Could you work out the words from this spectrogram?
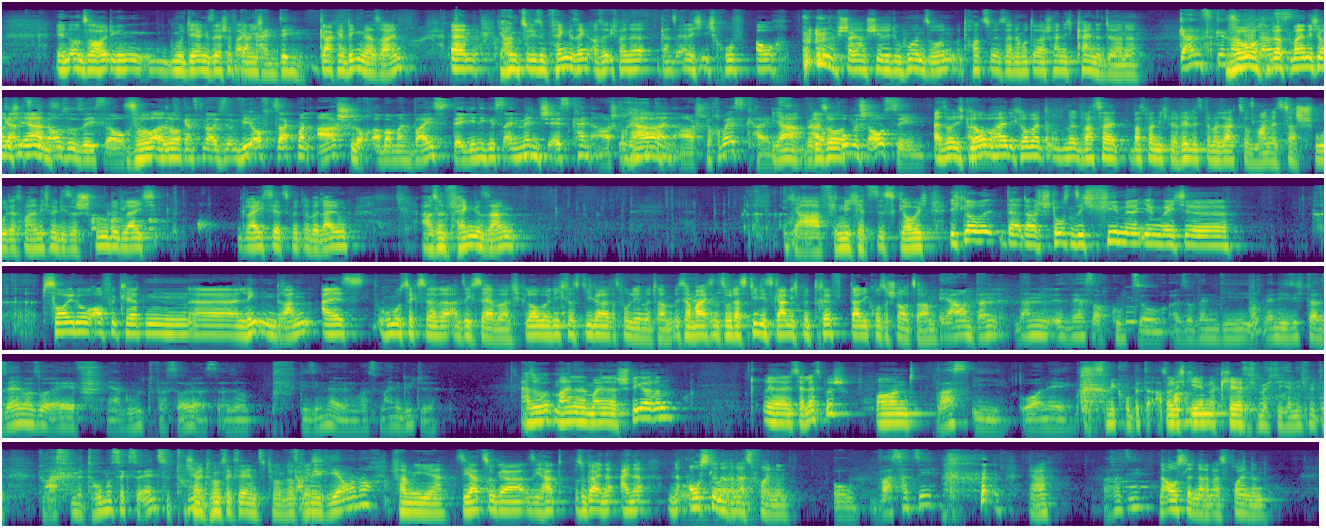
in unserer heutigen modernen Gesellschaft Gar eigentlich kein Ding. gar kein Ding mehr sein. Ähm, ja, und zu diesem Fangesang, also ich meine, ganz ehrlich, ich rufe auch Steuern Schiri, du Hurensohn, und trotzdem ist seine Mutter wahrscheinlich keine Dirne. Ganz genau. So, das meine ich auch nicht ganz ernst. Genau so sehe ich es auch. So, also- Ganz genau. Also, Wie oft sagt man Arschloch, aber man weiß, derjenige ist ein Mensch. Er ist kein Arschloch. Ja. Er hat ein Arschloch, aber er ist keins. Ja, Würde also- auch komisch aussehen. Also ich glaube halt, ich glaube halt, was halt, was man nicht mehr will, ist, wenn man sagt, so Mann, ist das schwul, dass man nicht mehr diese Schwule gleich gleichsetzt mit einer Beleidigung. Aber so ein Fangesang, ja, finde ich jetzt, ist glaube ich, ich glaube, da, da stoßen sich viel mehr irgendwelche pseudo aufgeklärten äh, Linken dran, als Homosexuelle an sich selber. Ich glaube nicht, dass die da das Problem mit haben. Ist ja meistens so, dass die, die es gar nicht betrifft, da die große Schnauze haben. Ja, und dann, dann wäre es auch gut so. Also wenn die, wenn die sich dann selber so, ey, pff, ja gut, was soll das? Also, pff, die singen da irgendwas, meine Güte. Also meine, meine Schwägerin äh, ist ja lesbisch und Was? I? Oh nee, kannst das Mikro bitte abmachen? Soll ich gehen? Okay. Also ich möchte hier nicht mit... Du hast mit Homosexuellen zu tun? ich habe mit Homosexuellen zu tun, wirklich. Familiär auch noch? Familie. Sie hat sogar, sie hat sogar eine, eine, eine Ausländerin als Freundin. Oh, was hat sie? Ja, Was hat sie? eine Ausländerin als Freundin.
